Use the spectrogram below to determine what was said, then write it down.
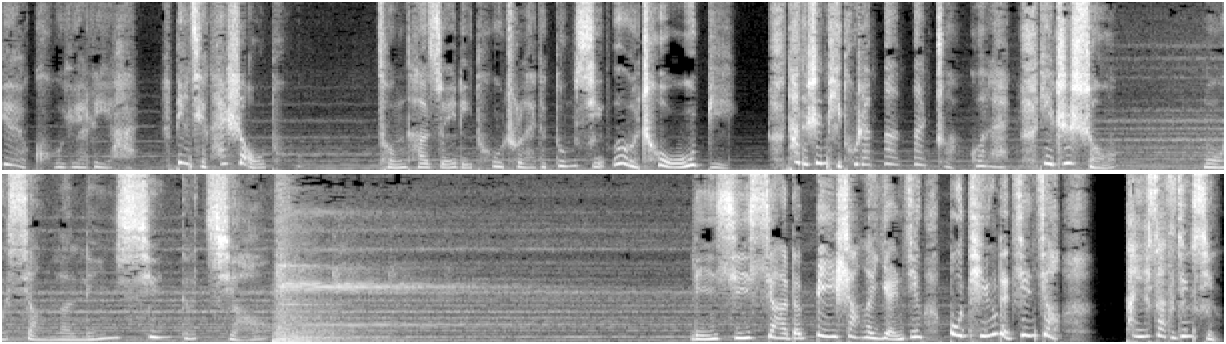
越哭越厉害，并且开始呕吐，从她嘴里吐出来的东西恶臭无比。他的身体突然慢慢转过来，一只手摸向了林欣的脚。林夕吓得闭上了眼睛，不停的尖叫。他一下子惊醒，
